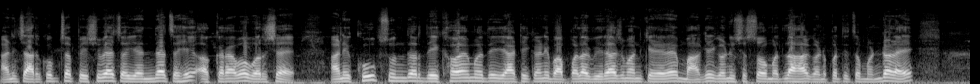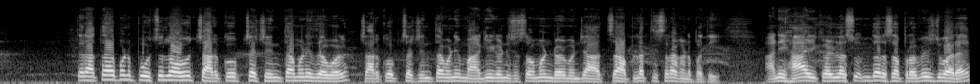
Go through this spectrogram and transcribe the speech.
आणि चारकोपच्या पेशव्याचं यंदाचं हे अकरावं वर्ष आहे. आणि खूप सुंदर देखाव्यामध्ये या ठिकाणी बापाला विराजमान केलेलं आहे. मागे गणेशोत्सवमधला हा गणपतीचं मंडळ आहे. तर आता आपण पोचलो आहोत चारकोपच्या चिंतामणीजवळ चारकोपच्या चिंतामणी मागे गणेशोत्सव मंडळ म्हणजे आजचा आपला तिसरा गणपती. आणि हा इकडला सुंदर असा प्रवेशद्वार आहे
